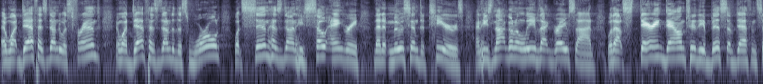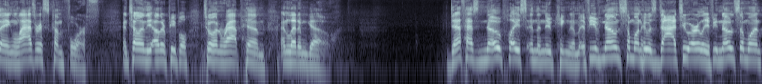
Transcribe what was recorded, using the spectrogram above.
at what death has done to his friend and what death has done to this world, what sin has done. He's so angry that it moves him to tears. And he's not going to leave that graveside without staring down to the abyss of death and saying, Lazarus, come forth, and telling the other people to unwrap him and let him go. Death has no place in the new kingdom. If you've known someone who has died too early, if you've known someone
